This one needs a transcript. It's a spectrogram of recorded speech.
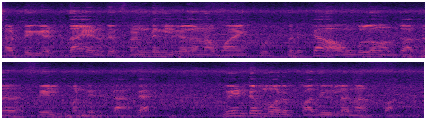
சர்டிஃபிகேட் தான் என்னுடைய ஃப்ரெண்டுங்களுக்கெல்லாம் நான் வாங்கி கொடுத்துருக்கேன். அவங்களும் வந்து அதை ஃபீல் பண்ணியிருக்காங்க. மீண்டும் ஒரு பதிவில் நான் பார்க்குறேன்.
